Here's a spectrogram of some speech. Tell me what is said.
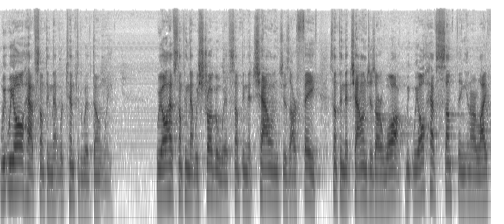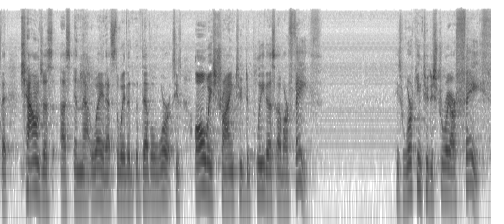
we, we all have something that we're tempted with, don't we? We all have something that we struggle with, something that challenges our faith, something that challenges our walk. We, we all have something in our life that challenges us in that way. That's the way that the devil works. He's always trying to deplete us of our faith, he's working to destroy our faith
